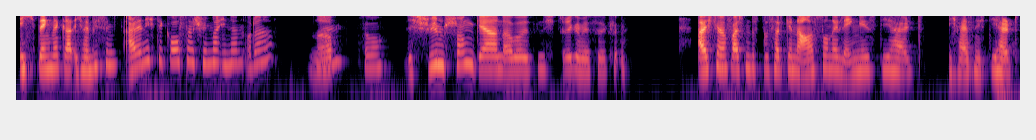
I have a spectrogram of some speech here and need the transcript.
Ich denke mir gerade, ich meine, wir sind alle nicht die großen SchwimmerInnen, oder? Nope. Nein? So. Ich schwimme schon gern, aber nicht regelmäßig. Aber ich kann mir vorstellen, dass das halt genau so eine Länge ist, die halt, ich weiß nicht, die halt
